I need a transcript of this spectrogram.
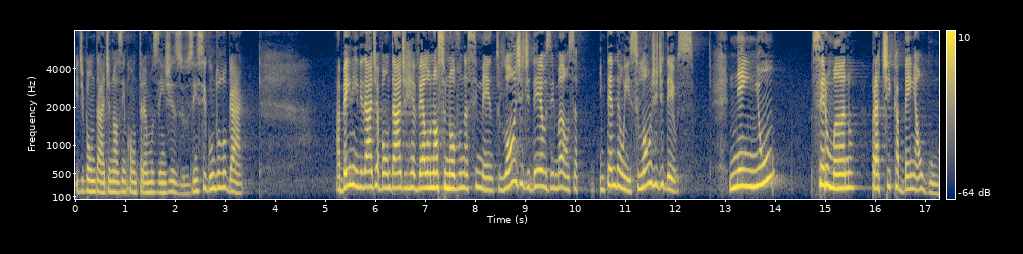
e de bondade nós encontramos em Jesus. Em segundo lugar, a benignidade e a bondade revelam o nosso novo nascimento. Longe de Deus, irmãos, entendam isso, longe de Deus, nenhum ser humano pratica bem algum.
